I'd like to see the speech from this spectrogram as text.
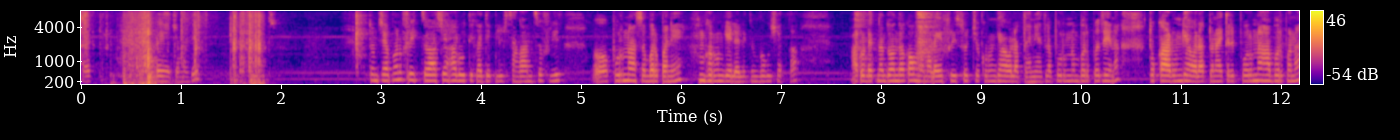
ह्याच्यामध्ये तुमच्या पण फ्रीजचं असे हाल होती का ते प्लीज सांगा. आमचं फ्रीज पूर्ण असं बर्फाने भरून गेलेलं तुम्ही बघू शकता. आठवड्यातनं दोनदा खाऊन मला हे फ्रीज स्वच्छ करून घ्यावं लागतं आणि यातला पूर्ण बर्फच आहे ना तो काढून घ्यावा लागतो नाहीतर पूर्ण हा बर्फ ना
